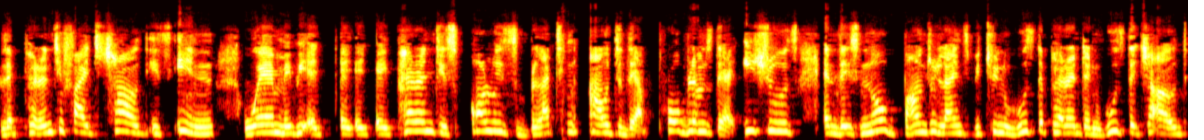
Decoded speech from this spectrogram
the parentified child is in, where maybe a, a, a, parent is always blotting out their problems, their issues, and there's no boundary lines between who's the parent and who's the child,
